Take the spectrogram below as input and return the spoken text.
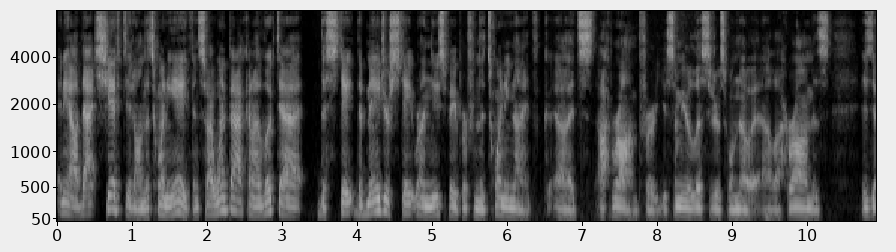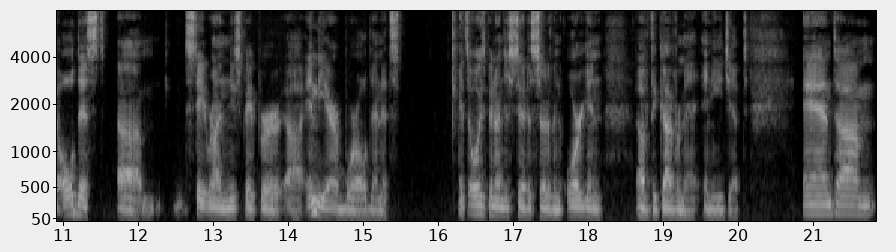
anyhow, that shifted on the 28th. And so I went back and I looked at the state, the major state run newspaper from the 29th. Uh, it's Ahram for some of your listeners will know it. Al Ahram is, is the oldest um, state run newspaper uh, in the Arab world. And it's, it's always been understood as sort of an organ of the government in Egypt. And, um,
